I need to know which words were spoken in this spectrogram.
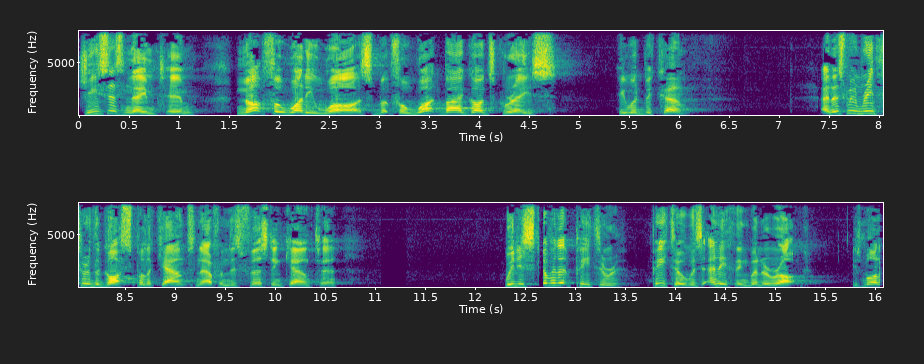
Jesus named him not for what he was, but for what by God's grace he would become. And as we read through the gospel accounts now from this first encounter, we discover that Peter, Peter was anything but a rock. He's more like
